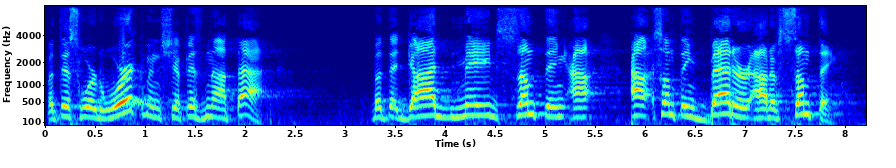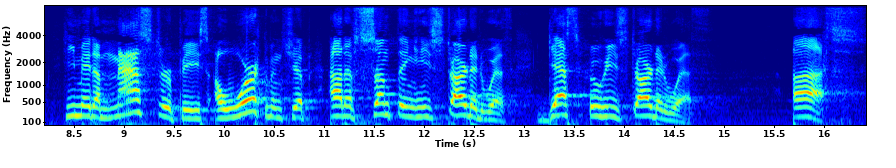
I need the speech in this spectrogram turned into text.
But this word workmanship is not that. But that God made something out, out something better out of something. He made a masterpiece, a workmanship out of something he started with. Guess who he started with? Us.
